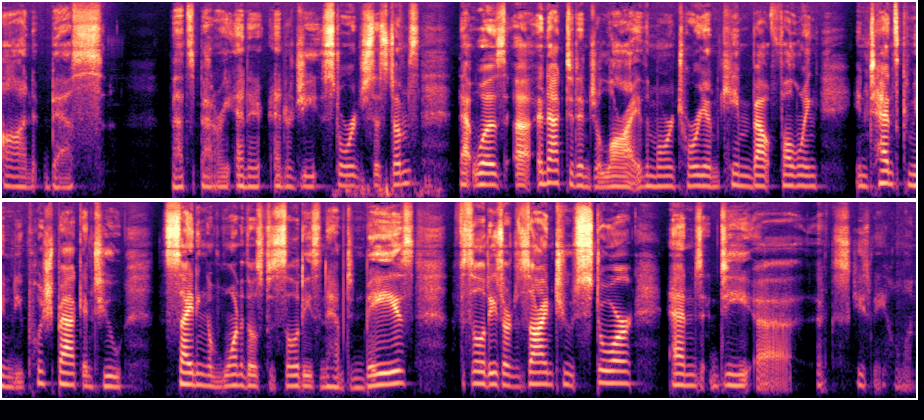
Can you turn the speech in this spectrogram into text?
on Bess That's battery ener- energy storage systems. That was uh, enacted in July. The moratorium came about following intense community pushback into the siting of one of those facilities in Hampton Bays. Facilities are designed to store and de uh, excuse me, hold on,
